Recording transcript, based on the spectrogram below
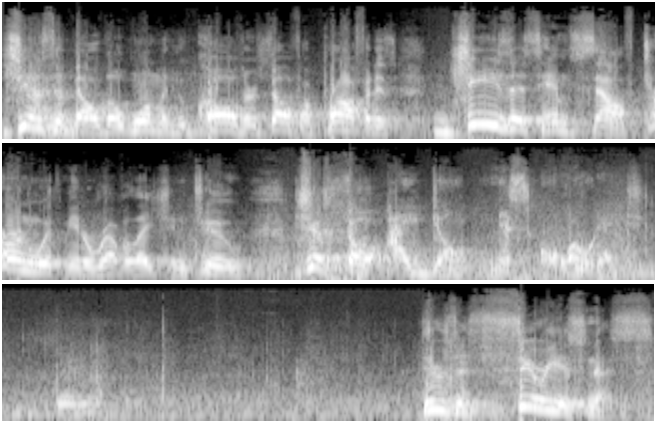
Jezebel, the woman who called herself a prophetess, Jesus himself. Turn with me to Revelation 2, just so I don't misquote it. There's a seriousness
